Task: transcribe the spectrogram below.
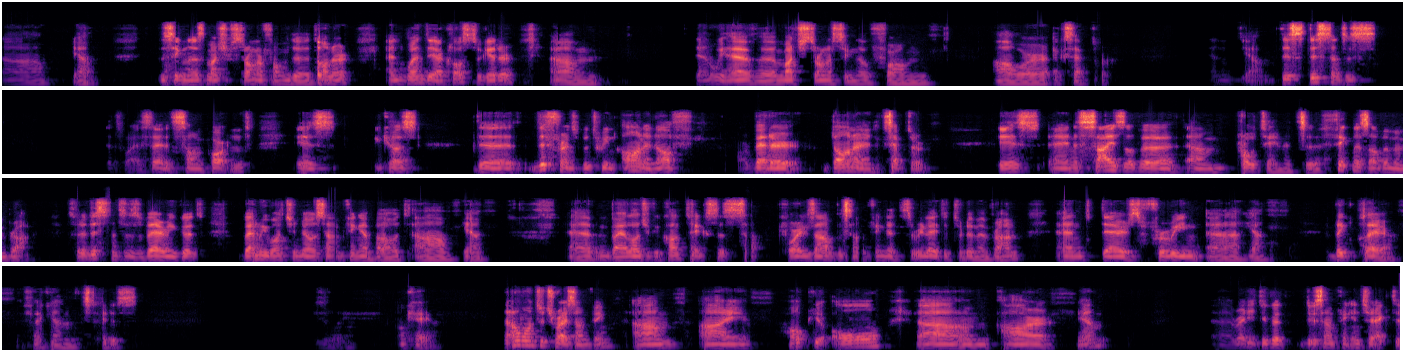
uh, yeah, the signal is much stronger from the donor. And when they are close together, um, then we have a much stronger signal from our acceptor. And yeah, this distance is, that's why I said it's so important, is because the difference between on and off, or better, donor and acceptor, is in the size of a um, protein. It's the thickness of a membrane. So the distance is very good when we want to know something about, um, yeah, uh, biological contexts, for example, something that's related to the membrane. And there's furin, uh, yeah, big player, if I can say this easily. Okay. Now I want to try something. Um, I hope you all um, are yeah uh, ready to go do something interactive.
